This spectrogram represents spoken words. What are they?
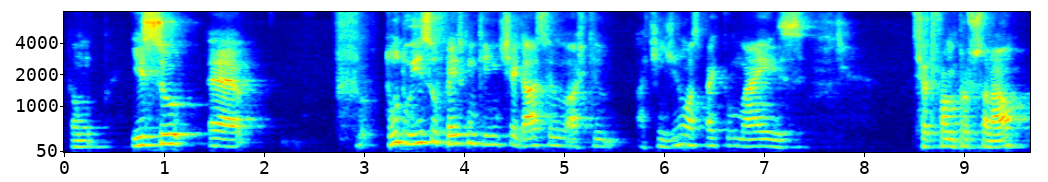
Então, isso, é, tudo isso fez com que a gente chegasse, eu acho que atingindo um aspecto mais, de certa forma, profissional,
